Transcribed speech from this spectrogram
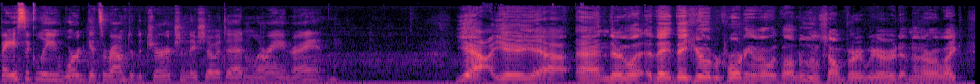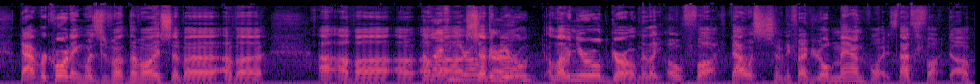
basically word gets around to the church and they show it to Ed and Lorraine, right? Yeah, yeah, yeah. And they're li- they they hear the recording and they're like, "Well, that doesn't sound very weird." And then they're like, "That recording was vo- the voice of a of a." Uh, of a, a of a 11-year-old seven year old eleven year old girl and they're like oh fuck that was a 75 year old man voice that's fucked up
